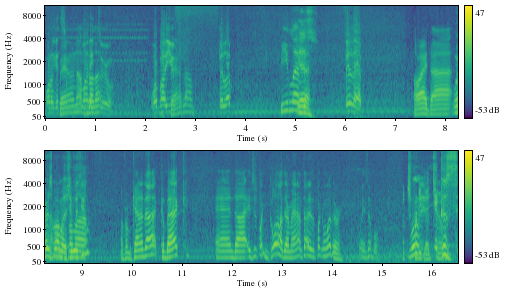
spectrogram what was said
Want to get Fair some enough, money brother. too. What about you, Fair enough. Philip? Philip. Yes. Philip. All right. Uh, Where's I'm Mama? Is she from, with uh, you? I'm from Canada, Quebec, and uh, it's just fucking cold out there, man. I'm tired of the fucking weather. Plain and simple. Looks Well, pretty good too. because,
